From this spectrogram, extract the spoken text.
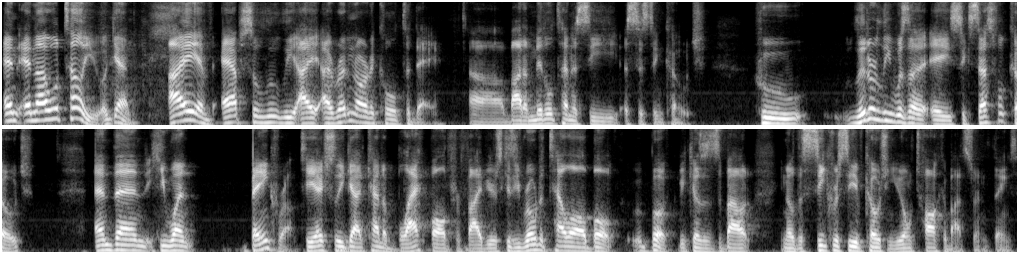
and and I will tell you again, I have absolutely. I, I read an article today uh, about a Middle Tennessee assistant coach who literally was a, a successful coach, and then he went bankrupt. He actually got kind of blackballed for five years because he wrote a tell-all book book because it's about you know the secrecy of coaching. You don't talk about certain things.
